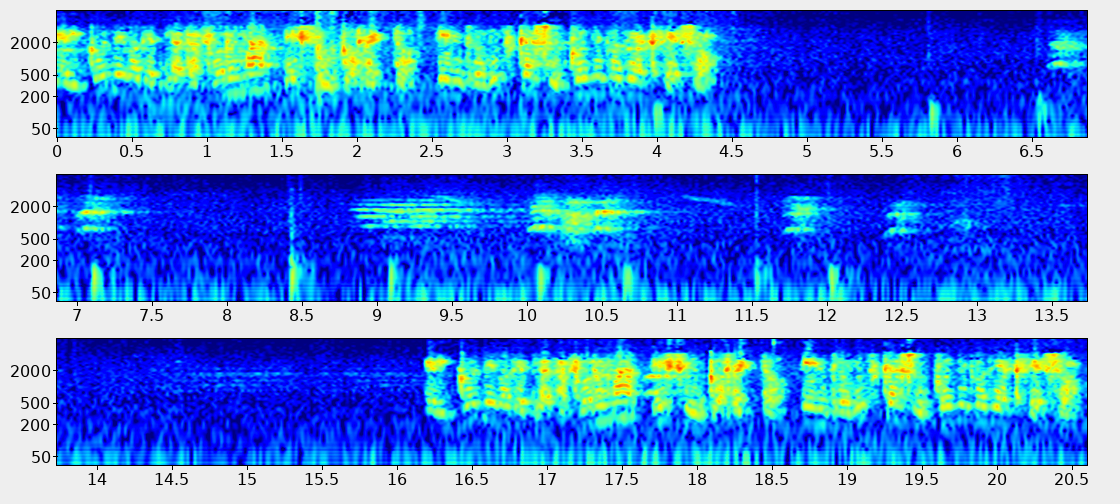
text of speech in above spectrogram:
El código de plataforma es incorrecto. Introduzca su código de acceso. El código de plataforma es incorrecto. Introduzca su código de acceso.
